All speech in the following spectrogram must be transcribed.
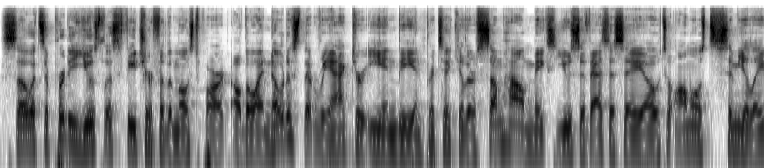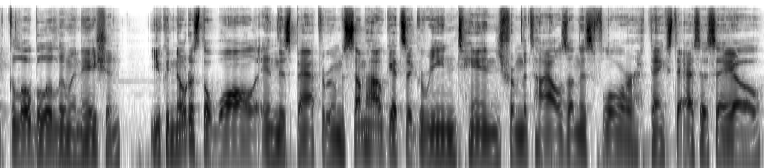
So it's a pretty useless feature for the most part, although I noticed that Reactor ENB in particular somehow makes use of SSAO to almost simulate global illumination. You can notice the wall in this bathroom somehow gets a green tinge from the tiles on this floor, thanks to SSAO.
